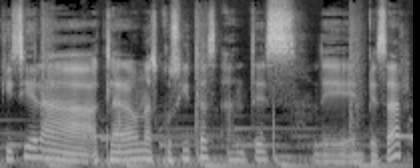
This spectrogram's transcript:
Quisiera aclarar unas cositas antes de empezar.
